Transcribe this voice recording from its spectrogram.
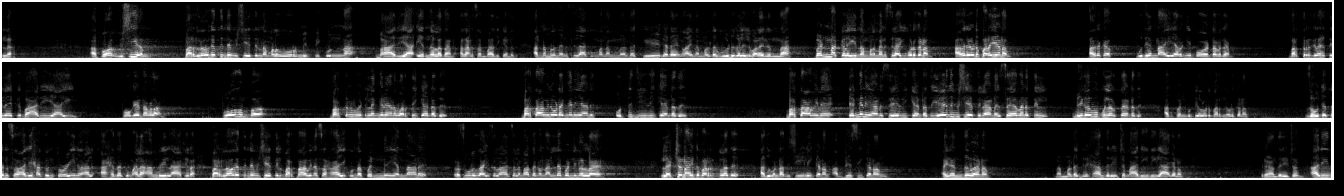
അല്ല. അപ്പോൾ വിഷയം പരലോകത്തിന്റെ വിഷയത്തിൽ നമ്മൾ ഓർമ്മിപ്പിക്കുന്ന ഭാര്യ എന്നുള്ളതാണ്. അതാണ് സമ്പാദിക്കേണ്ടത്. അത് നമ്മൾ മനസ്സിലാക്കുമ്പോൾ നമ്മളുടെ കീഴ്ഘടകങ്ങളായി നമ്മളുടെ വീടുകളിൽ വളരുന്ന പെൺമക്കളെയും നമ്മൾ മനസ്സിലാക്കി കൊടുക്കണം. അവരോട് പറയണം. അവരൊക്കെ പുതിയണ്ണായി ഇറങ്ങിപ്പോകേണ്ടവരാണ് ഭർത്തൃഗ്രഹത്തിലേക്ക് ഭാര്യയായി പോകേണ്ടവളാണ്. പോകുമ്പോൾ ഭർത്തൃ വീട്ടിൽ എങ്ങനെയാണ് വർത്തിക്കേണ്ടത്? ഭർത്താവിനോട് എങ്ങനെയാണ് ഒത്തു ജീവിക്കേണ്ടത് ഭർത്താവിനെ എങ്ങനെയാണ് സേവിക്കേണ്ടത്? ഏത് വിഷയത്തിലാണ് സേവനത്തിൽ മികവ് പുലർത്തേണ്ടത്? അത് പെൺകുട്ടികളോട് പറഞ്ഞു കൊടുക്കണം. സൗജത്തുൻ സാലിഹത്തുൻ തൊഴിനു അൽ അഹദക്കും അല അംറിൽ ആഹിറ പരലോകത്തിന്റെ വിഷയത്തിൽ ഭർത്താവിനെ സഹായിക്കുന്ന പെണ്ണ് എന്നാണ് റസൂൽ അള്ളഹി സ്വലാഹു വസ്ലം തങ്ങൾ നല്ല പെണ്ണിനുള്ള ലക്ഷണമായിട്ട് പറഞ്ഞിട്ടുള്ളത്. അതുകൊണ്ട് അത് ശീലിക്കണം അഭ്യസിക്കണം. അതിനെന്ത് വേണം? നമ്മുടെ ഗൃഹാന്തരീക്ഷം ആ രീതിയിലാകണം. ഗൃഹാന്തരീക്ഷം ആ രീതി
